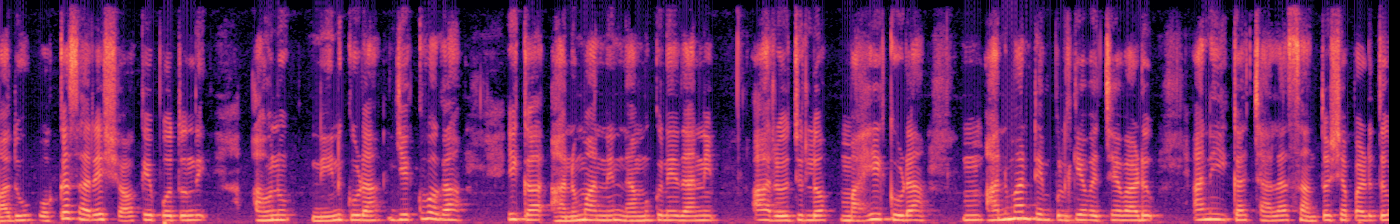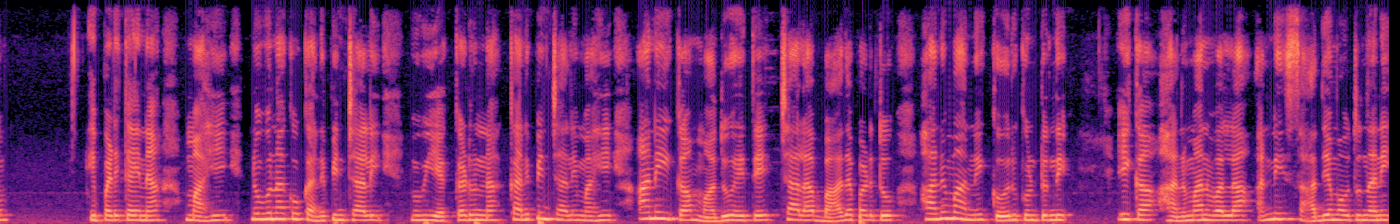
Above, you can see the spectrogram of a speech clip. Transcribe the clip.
మధు ఒక్కసారే షాక్ అయిపోతుంది. అవును నేను కూడా ఎక్కువగా ఇక హనుమాన్ని నమ్ముకునేదాన్ని. ఆ రోజుల్లో మహి కూడా హనుమాన్ టెంపుల్కే వచ్చేవాడు అని ఇక చాలా సంతోషపడుతూ ఇప్పటికైనా మహి నువ్వు నాకు కనిపించాలి నువ్వు ఎక్కడున్నా కనిపించాలి మహి అని ఇక మధు అయితే చాలా బాధపడుతూ హనుమాన్ని కోరుకుంటుంది. ఇక హనుమాన్ వల్ల అన్నీ సాధ్యమవుతుందని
